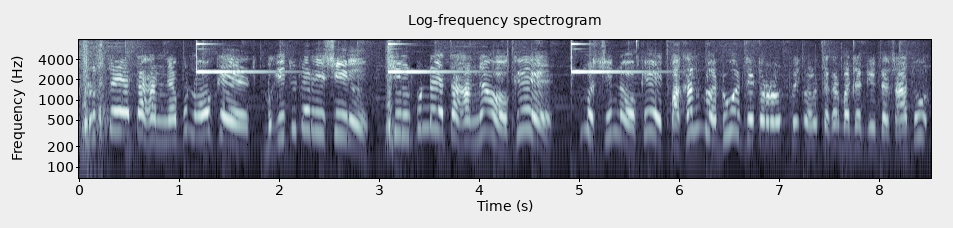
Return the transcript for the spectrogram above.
Terus daya tahannya pun oke. Begitu dari seal. Seal pun daya tahannya oke. Mesin oke. Bahkan dua-dua cetor cakar baja kita satu.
